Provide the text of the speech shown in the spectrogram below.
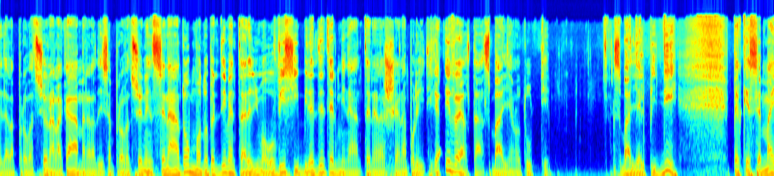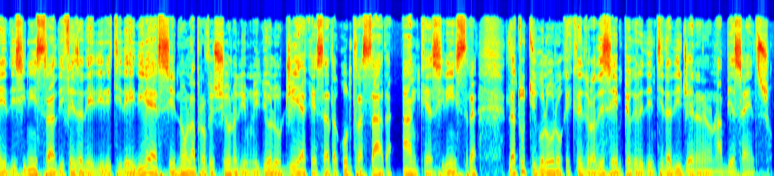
dall'approvazione alla Camera alla disapprovazione in Senato un modo per diventare di nuovo visibile e determinante nella scena politica. In realtà sbagliano tutti. Sbaglia il PD, perché semmai è di sinistra la difesa dei diritti dei diversi e non la professione di un'ideologia che è stata contrastata anche a sinistra da tutti coloro che credono ad esempio che l'identità di genere non abbia senso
